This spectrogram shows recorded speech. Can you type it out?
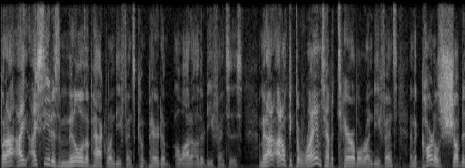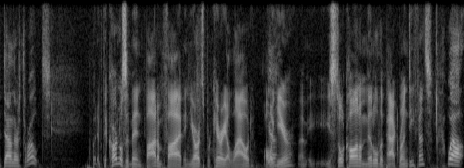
But I, I, I see it as a middle of the pack run defense compared to a lot of other defenses. I mean, I, I don't think the Rams have a terrible run defense, and the Cardinals shoved it down their throats. But if the Cardinals have been bottom five in yards per carry allowed all Yeah. year, I mean, you still calling them middle of the pack run defense? Well,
